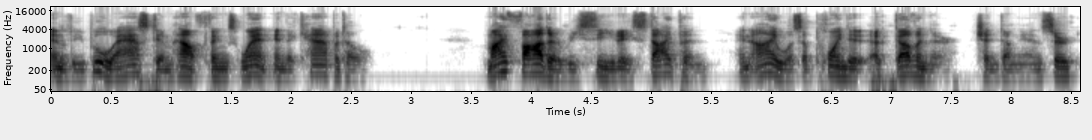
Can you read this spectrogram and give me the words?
and Lu Bu asked him how things went in the capital. My father received a stipend, and I was appointed a governor, Chen Deng answered.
